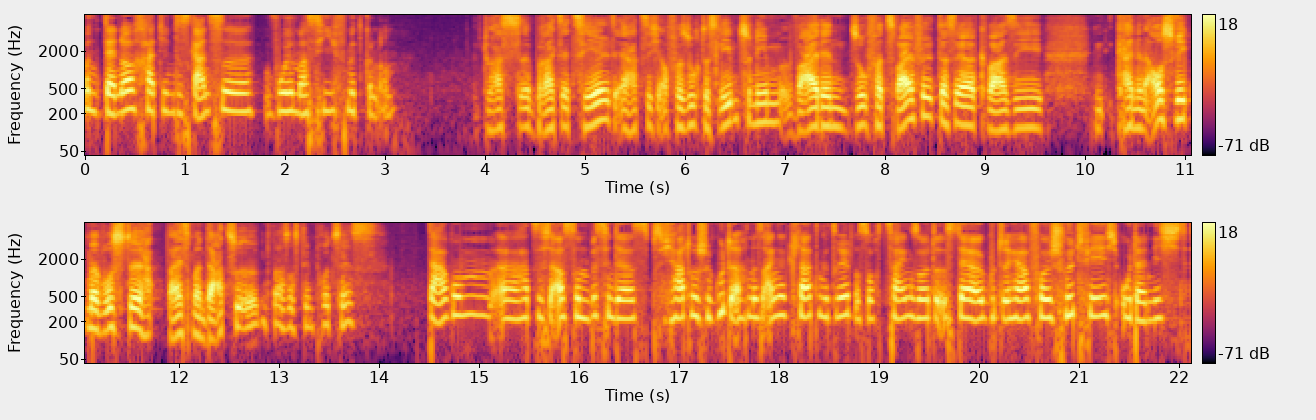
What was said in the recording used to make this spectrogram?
Und dennoch hat ihn das Ganze wohl massiv mitgenommen. Du hast äh, bereits erzählt, er hat sich auch versucht, das Leben zu nehmen. War er denn so verzweifelt, dass er quasi keinen Ausweg mehr wusste? Weiß man dazu irgendwas aus dem Prozess? Darum äh, hat sich auch so ein bisschen das psychiatrische Gutachten des Angeklagten gedreht, was auch zeigen sollte, ist der gute Herr voll schuldfähig oder nicht.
